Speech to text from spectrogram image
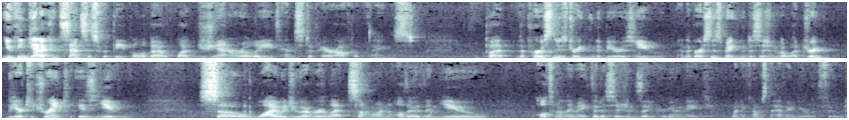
You can get a consensus with people about what generally tends to pair off with things, but the person who's drinking the beer is you, and the person who's making the decision about what drink beer to drink is you. So why would you ever let someone other than you ultimately make the decisions that you're going to make when it comes to having beer with food?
